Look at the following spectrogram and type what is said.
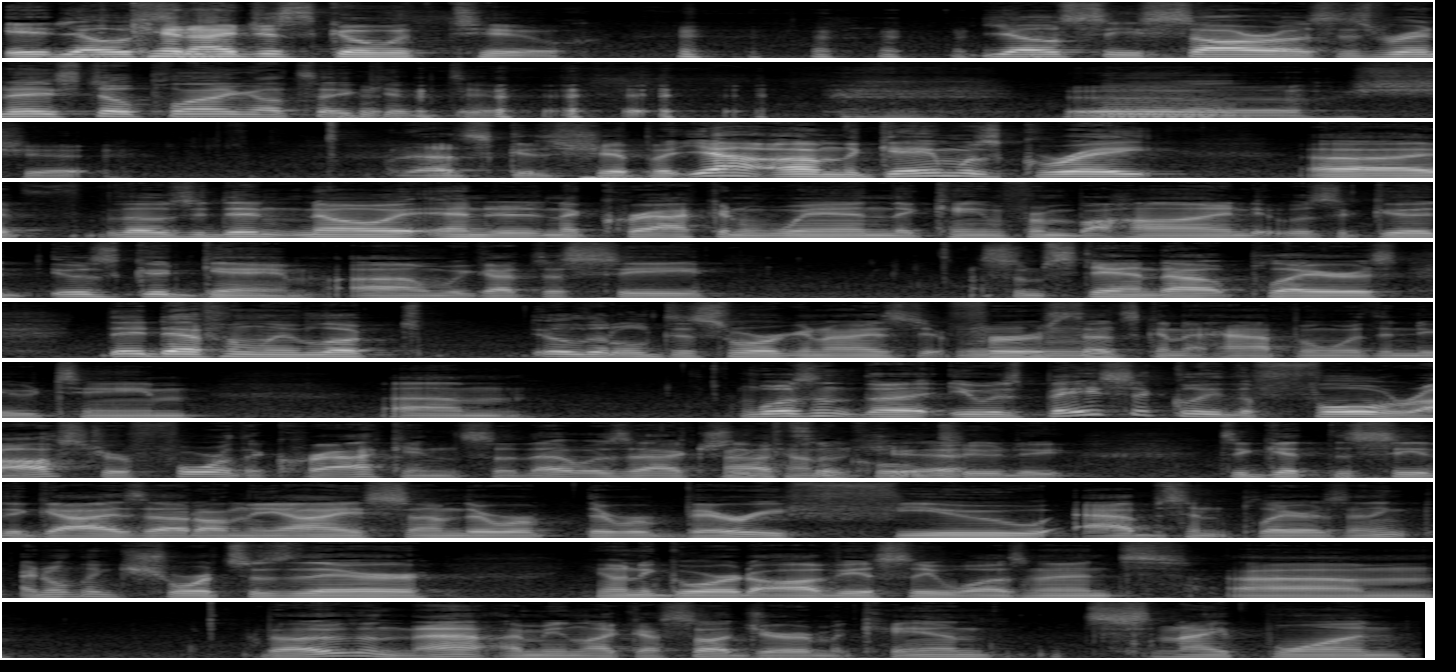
It, can I just go with two? Juuse Saros is Rinne still playing? I'll take him too. Oh shit! That's good shit. But yeah, um, the game was great. Uh, for those who didn't know, it ended in a Kraken win. They came from behind. It was a good. It was a good game. Um, we got to see some standout players. They definitely looked a little disorganized at 1st That's going to happen with a new team. Um, wasn't the? It was basically the full roster for the Kraken. So that was actually kind of cool too to to get to see the guys out on the ice. Um, there were there were very few absent players. I think I don't think Schwartz was there. Yanni Gourde obviously wasn't. Um, but other than that, I mean, like I saw Jared McCann snipe one.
